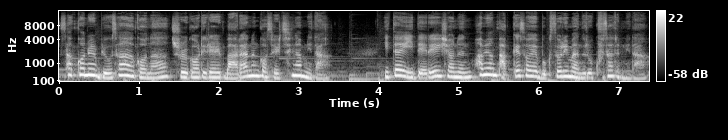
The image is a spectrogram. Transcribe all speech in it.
사건을 묘사하거나 줄거리를 말하는 것을 칭합니다. 이때 이 내레이션은 화면 밖에서의 목소리만으로 구사됩니다.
